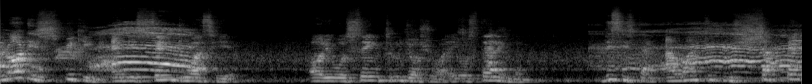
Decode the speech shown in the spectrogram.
the Lord is speaking and He's saying to us here, or He was saying through Joshua, He was telling them, This is time. I want you to sharpen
